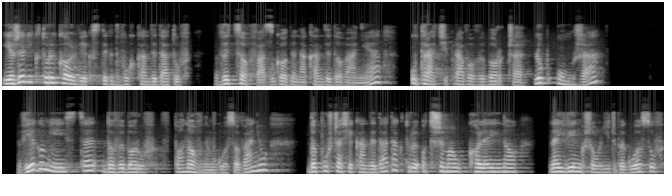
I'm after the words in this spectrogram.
Jeżeli którykolwiek z tych dwóch kandydatów wycofa zgodę na kandydowanie, utraci prawo wyborcze lub umrze, w jego miejsce do wyborów w ponownym głosowaniu dopuszcza się kandydata, który otrzymał kolejno największą liczbę głosów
